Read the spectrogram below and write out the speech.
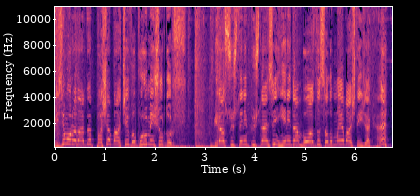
Bizim oralarda Paşa Bahçe vapuru meşhurdur. Biraz süslenip püslensin yeniden boğazda salınmaya başlayacak. Heh.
